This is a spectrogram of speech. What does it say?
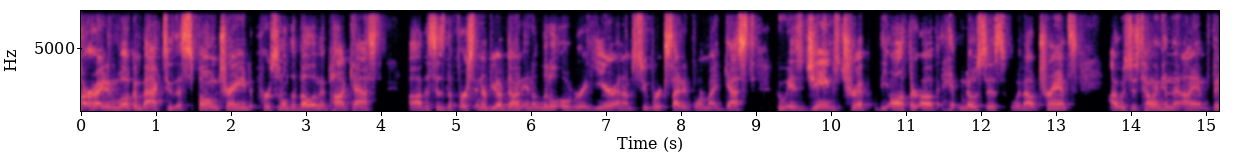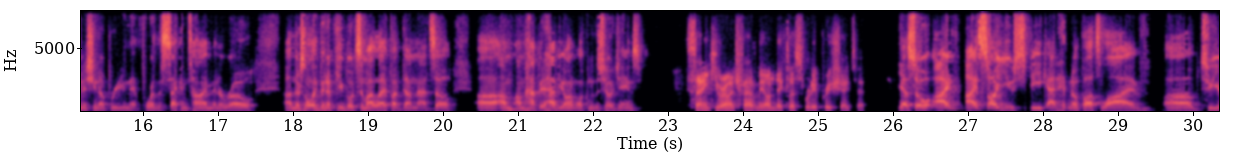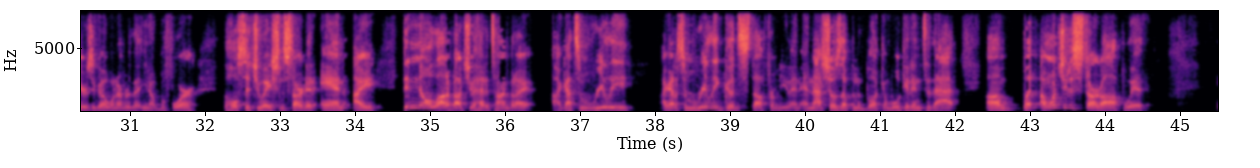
All right, and welcome back to the Spohn Trained Personal Development Podcast. Uh, this is the first interview I've done in a little over a year, and I'm super excited for my guest, who is James Tripp, the author of Hypnosis Without Trance. I was just telling him that I am finishing up reading it for the second time in a row. Um, there's only been a few books in my life I've done that, so uh, I'm, I'm happy to have you on. Welcome to the show, James. Thank you very much for having me on, Nicholas. Really appreciate it. Yeah, so I I saw you speak at Hypnothoughts Live uh, two years ago, whenever that you know before the whole situation started, and I didn't know a lot about you ahead of time, but I I got some really I got some really good stuff from you, and and that shows up in the book, and we'll get into that. Um, but I want you to start off with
